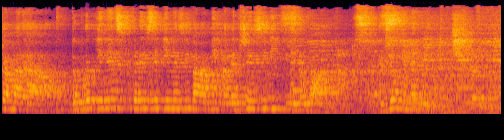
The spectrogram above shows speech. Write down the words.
kamarád, dobrodinec, který sedí mezi vámi a nepřeje si být jmenován. Takže ho nemenuji.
